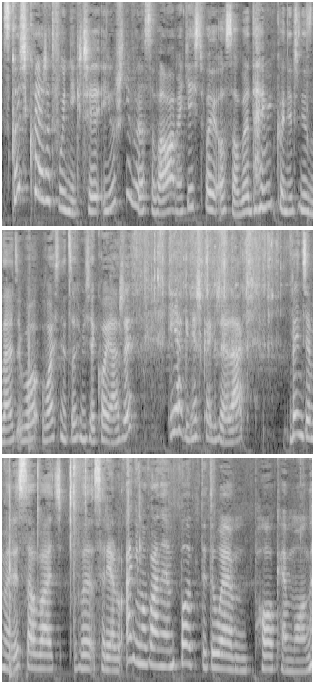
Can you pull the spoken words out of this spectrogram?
Skądś kojarzę Twój nick? Czy już nie wylosowałam jakiejś Twojej osoby? Daj mi koniecznie znać, bo właśnie coś mi się kojarzy. I Agnieszka Grzelak będziemy rysować w serialu animowanym pod tytułem Pokémon.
